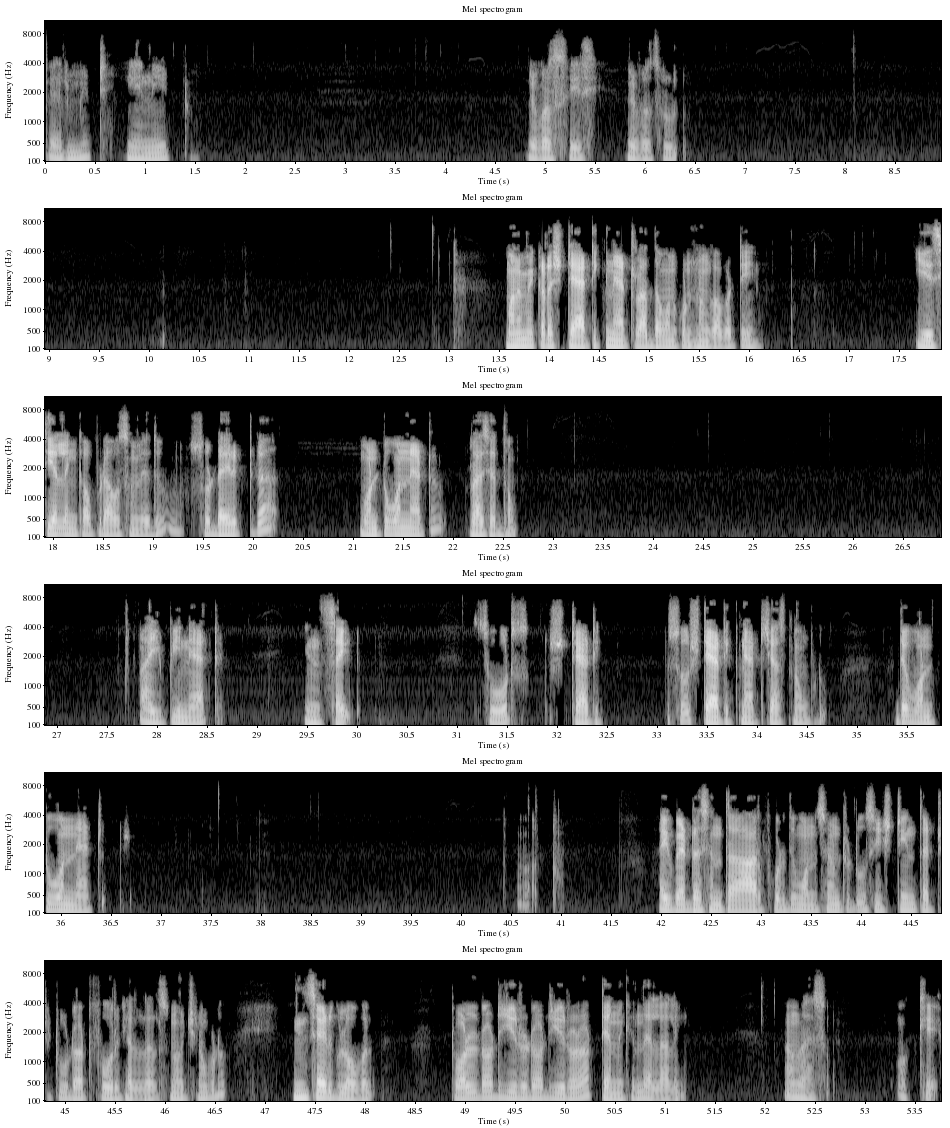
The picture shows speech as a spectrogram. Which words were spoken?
permit any to reverse AC reverse rule. మనం ఇక్కడ స్టాటిక్ నెట్ రాద్దాం అనుకుంటున్నాం కాబట్టి ఏసీఎల్ ఇంకా అప్పుడు అవసరం లేదు. సో డైరెక్ట్గా one to one NAT రాసేద్దాం. IP NAT inside source static so static NAT చేస్తున్నాం ఇప్పుడు. అంటే one to one NAT IP address ఎంత? R ఫోర్ది one seventy two sixteen thirty two dot ఫోర్కి వెళ్ళాల్సిన వచ్చినప్పుడు inside global twelve dot zero dot zero dot ten కింద వెళ్ళాలి. అని రాసాం ఓకే.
